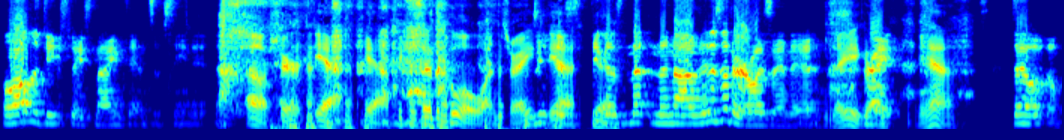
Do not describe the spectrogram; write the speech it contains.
Well, all the Deep Space Nine fans have seen it. Oh, sure, yeah, yeah, because they're the cool ones, right? because Yeah, because N- Nana Visitor was in it. there you go. Right? Yeah, So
